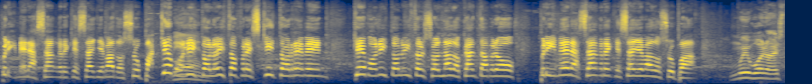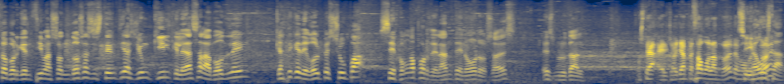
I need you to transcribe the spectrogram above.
Primera sangre que se ha llevado Supa. ¡Qué Bien. bonito lo hizo Fresquito, Reven! ¡Qué bonito lo hizo el soldado cántabro! Primera sangre que se ha llevado Supa. Muy bueno esto porque encima son dos asistencias y un kill que le das a la botlane que hace que de golpe Supa se ponga por delante en oro, ¿sabes? Es brutal. Hostia, el Joy ya ha empezado volando, ¿eh? De Sí, momento, me gusta.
